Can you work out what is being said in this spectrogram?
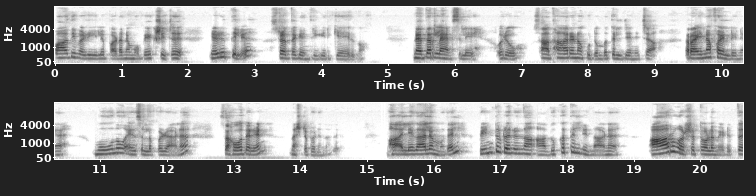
പാതി വഴിയിൽ പഠനം ഉപേക്ഷിച്ച് എഴുത്തിൽ ശ്രദ്ധ കേന്ദ്രീകരിക്കുകയായിരുന്നു. നെതർലാൻഡ്സിലെ ഒരു സാധാരണ കുടുംബത്തിൽ ജനിച്ച റൈനഫൈൽഡിന് മൂന്ന് വയസ്സുള്ളപ്പോഴാണ് സഹോദരൻ നഷ്ടപ്പെടുന്നത്. ബാല്യകാലം മുതൽ പിന്തുടരുന്ന ആ ദുഃഖത്തിൽ നിന്നാണ് ആറു വർഷത്തോളം എടുത്ത്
